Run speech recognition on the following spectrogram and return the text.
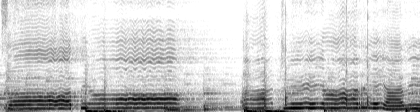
satya ari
